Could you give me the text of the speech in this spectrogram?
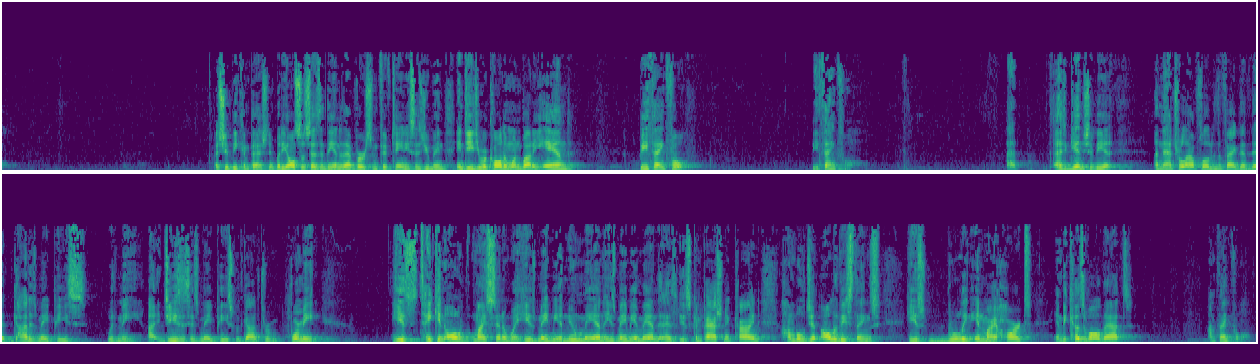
I should be compassionate, but he also says at the end of that verse in 15, he says, You've been, indeed, you were called in one body, and be thankful. Be thankful. That, that again should be a, a natural outflow to the fact that, that God has made peace with me. I, Jesus has made peace with God through, for me. He has taken all of my sin away. He has made me a new man. He's made me a man that has, is compassionate, kind, humble, gentle, all of these things. He is ruling in my heart. And because of all that, I'm thankful.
